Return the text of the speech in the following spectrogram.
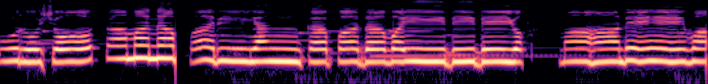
पुरुषोत्तमनपर्यङ्कपदवैदिदेयो महादेवा।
